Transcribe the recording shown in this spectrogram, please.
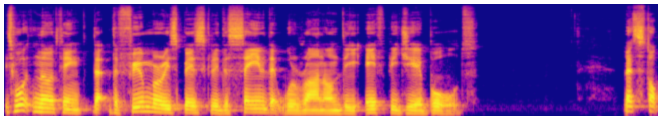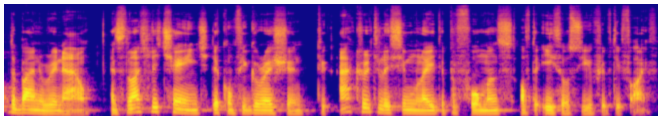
It's worth noting that the firmware is basically the same that will run on the FPGA boards. Let's stop the binary now and slightly change the configuration to accurately simulate the performance of the Ethos U55.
